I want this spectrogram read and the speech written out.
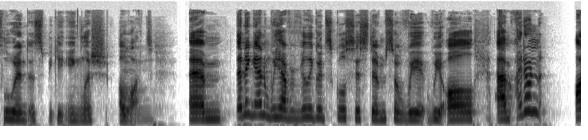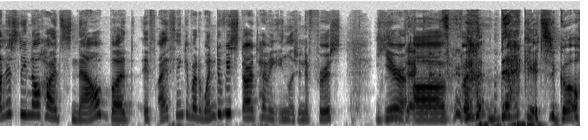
fluent and speaking english a lot Mm. um then again we have a really good school system so we we all um i don't honestly know how it's now but if i think about when do we start having english in the first year of decades ago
